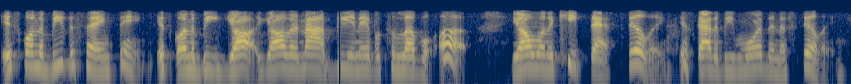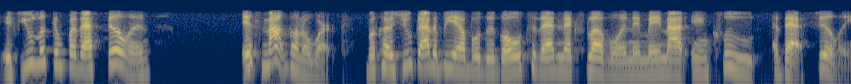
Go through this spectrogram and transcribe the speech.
it's going to be the same thing. It's going to be y'all y'all are not being able to level up. Y'all want to keep that feeling. It's got to be more than a feeling. If you're looking for that feeling, it's not going to work because you got to be able to go to that next level and it may not include that feeling.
